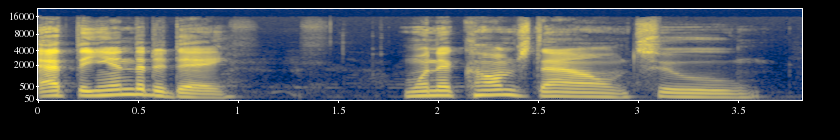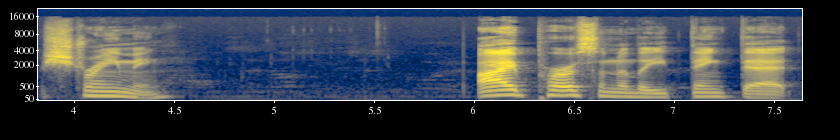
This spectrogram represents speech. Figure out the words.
At the end of the day, when it comes down to streaming, I personally think that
